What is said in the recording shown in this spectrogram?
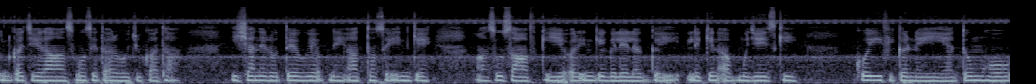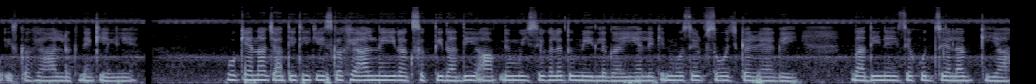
उनका चेहरा आंसुओं से तर हो चुका था। ईशा ने रोते हुए अपने हाथों से इनके आँसू साफ़ किए और इनके गले लग गई, लेकिन अब मुझे इसकी कोई फ़िक्र नहीं है। तुम हो इसका ख्याल रखने के लिए। वो कहना चाहती थी कि इसका ख्याल नहीं रख सकती दादी, आपने मुझसे गलत उम्मीद लगाई है, लेकिन वो सिर्फ़ सोच कर रह गई। दादी ने इसे खुद से अलग किया।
